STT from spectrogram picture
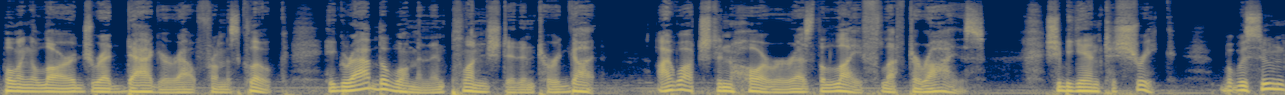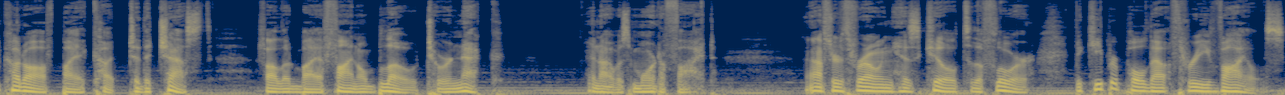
Pulling a large red dagger out from his cloak, he grabbed the woman and plunged it into her gut. I watched in horror as the life left her eyes. She began to shriek, but was soon cut off by a cut to the chest, followed by a final blow to her neck. And I was mortified. After throwing his kill to the floor, the keeper pulled out three vials,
